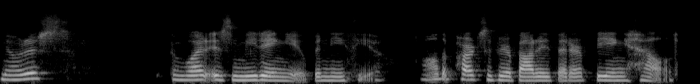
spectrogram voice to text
Notice what is meeting you beneath you, all the parts of your body that are being held.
